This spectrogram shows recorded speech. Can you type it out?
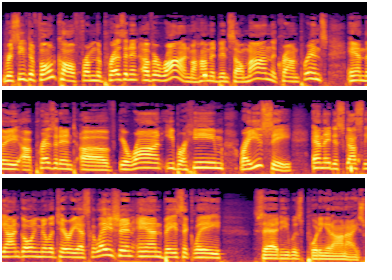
received a phone call from the president of Iran, Mohammed bin Salman, the crown prince, and the uh, president of Iran, Ibrahim Raisi, and they discussed the ongoing military escalation and basically said he was putting it on ice.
